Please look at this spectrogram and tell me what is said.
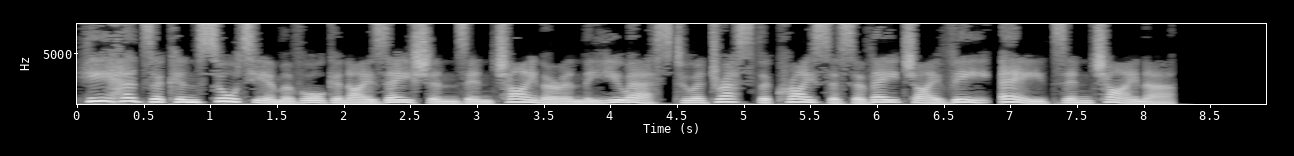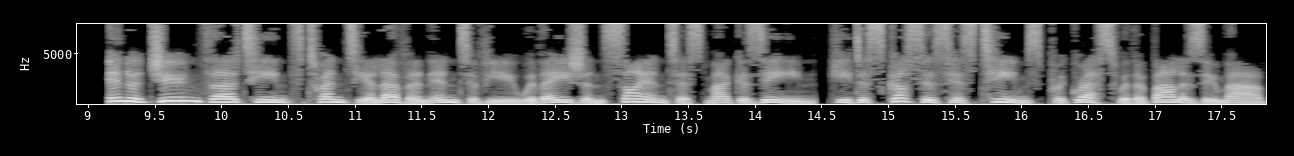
He heads a consortium of organizations in China and the US to address the crisis of HIV, AIDS in China. In a June 13, 2011 interview with Asian Scientist magazine, he discusses his team's progress with ibalizumab,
